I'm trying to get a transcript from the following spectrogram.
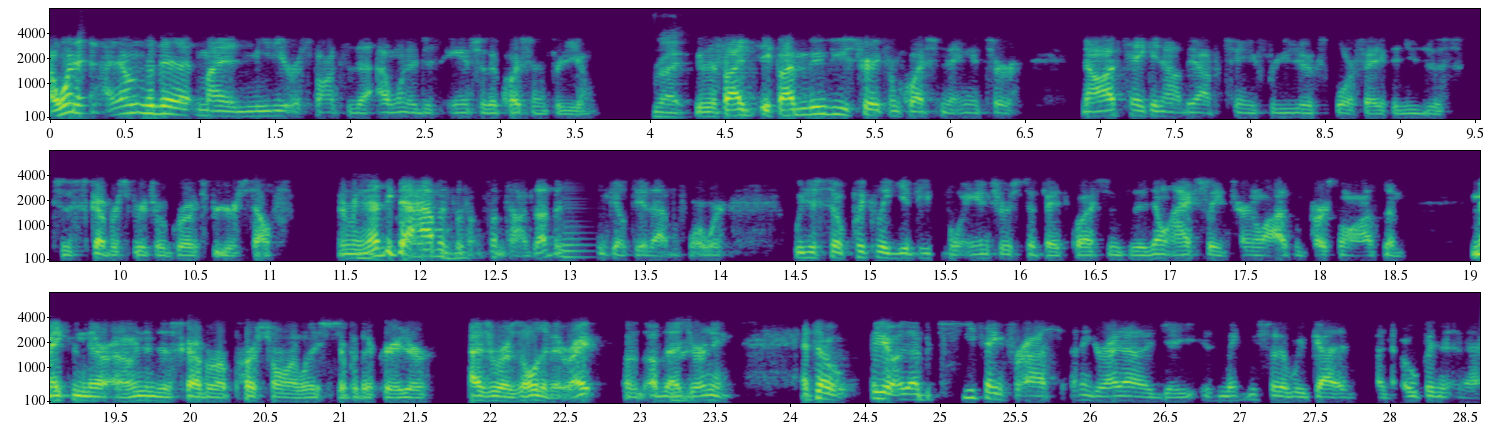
I want to, I don't know that my immediate response is that I want to just answer the question for you. Right. Because if I if I move you straight from question to answer, now I've taken out the opportunity for you to explore faith and you just to discover spiritual growth for yourself. I mean, I think that happens mm-hmm. sometimes. I've been guilty of that before, where we just so quickly give people answers to faith questions that they don't actually internalize and personalize them, make them their own, and discover a personal relationship with their Creator as a result of it, right? Of, of that right. journey. And so, you know, the key thing for us, I think, right out of the gate, is making sure that we've got an open and a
